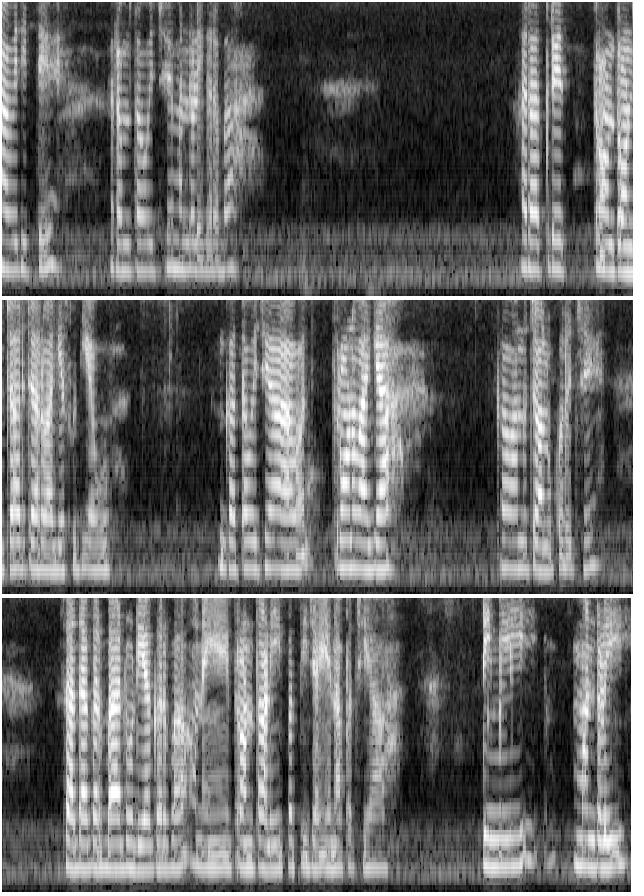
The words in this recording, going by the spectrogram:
આવી રીતે રમતા હોય છે મંડળી ગરબા. રાત્રે ત્રણ ત્રણ, ચાર ચાર વાગ્યા સુધી આવું ગાતા હોય છે. આ ત્રણ વાગ્યા ગાવાનું ચાલુ કરે છે. સાદા ગરબા ઢોડિયા ગરબા અને ત્રણ તાળી પતી જાય એના પછી આ ટીમલી મંડળી.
